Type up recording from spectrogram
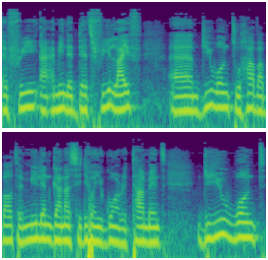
a free, I mean, a debt-free life? Um, do you want to have about a million Ghana cedi when you go on retirement? Do you want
